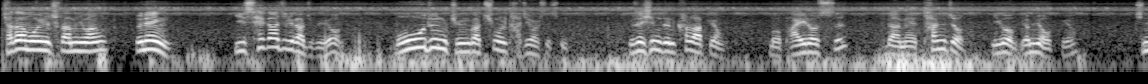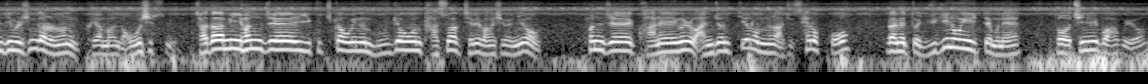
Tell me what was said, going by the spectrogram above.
자담오일, 자담유황, 은행 이 세 가지를 가지고요 모든 균과 충을 다 제거할 수 있습니다. 요새 힘든 칼라병, 뭐 바이러스, 그 다음에 탄저 이거 염려 없고요. 진딧물 흰가루는 그야말로 너무 쉽습니다. 자담이 현재 이 구축하고 있는 무경운 다수학 재배 방식은요 현재 관행을 완전 뛰어넘는 아주 새롭고 그 다음에 또 유기농이기 때문에 더 진일보하고요.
